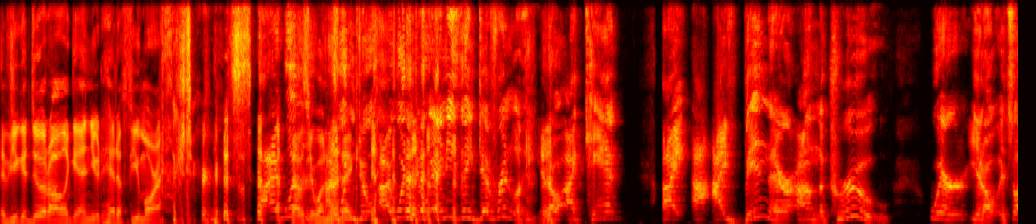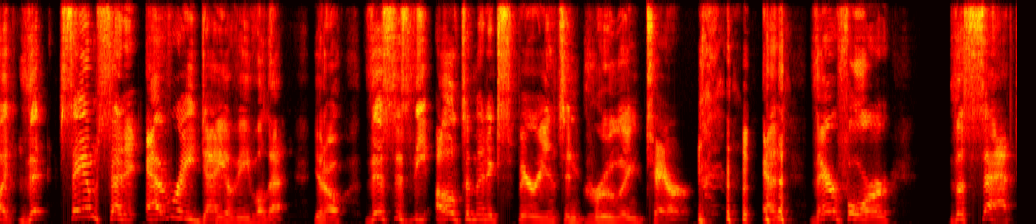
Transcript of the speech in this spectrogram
If you could do it all again, you'd hit a few more actors. I wouldn't, was your one I mistake. wouldn't do. I wouldn't do anything differently. You know, I can't. I, I I've been there on the crew where you know it's like that. Sam said it every day of Evil Dead. You know, this is the ultimate experience in grueling terror. and therefore, the set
